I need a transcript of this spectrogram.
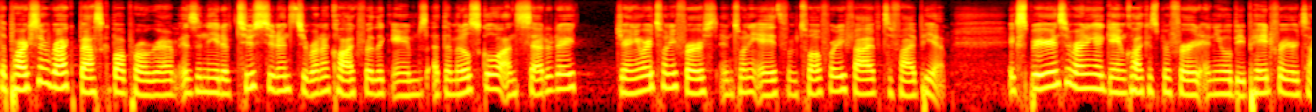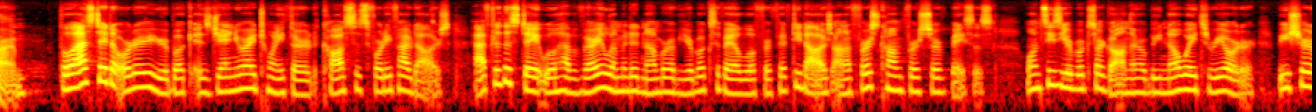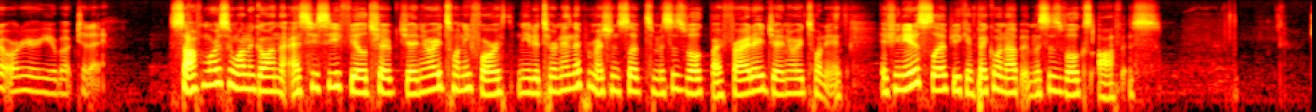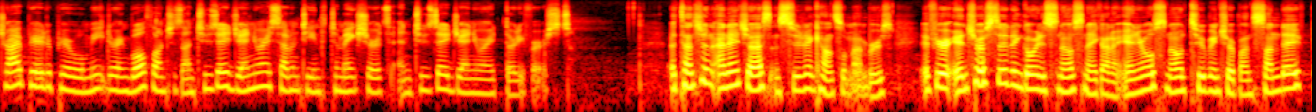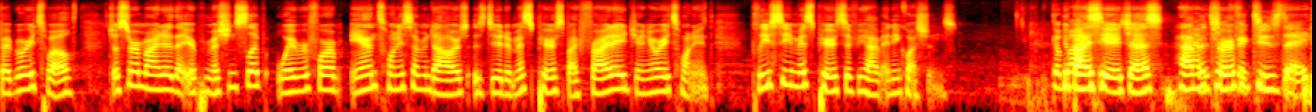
The Parks and Rec basketball program is in need of two students to run a clock for the games at the middle school on Saturday, January 21st and 28th from 12:45 to 5 p.m. Experience in running a game clock is preferred and you will be paid for your time. The last day to order your yearbook is January 23rd. Cost is $45. After this date, we'll have a very limited number of yearbooks available for $50 on a first come, first served basis. Once these yearbooks are gone, there will be no way to reorder. Be sure to order your yearbook today. Sophomores who want to go on the SEC field trip January 24th need to turn in their permission slip to Mrs. Volk by Friday, January 20th. If you need a slip, you can pick one up at Mrs. Volk's office. Try Peer to Peer will meet during both lunches on Tuesday, January 17th to make shirts and Tuesday, January 31st. Attention NHS and student council members. If you're interested in going to Snow Snake on our annual snow tubing trip on Sunday, February 12th, just a reminder that your permission slip, waiver form, and $27 is due to Miss Pierce by Friday, January 20th. Please see Miss Pierce if you have any questions. Goodbye, CHS. Have, a, terrific Tuesday.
